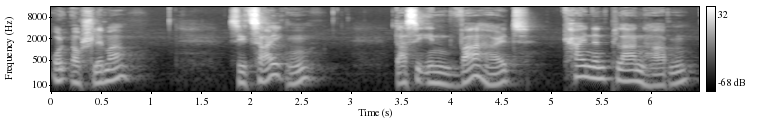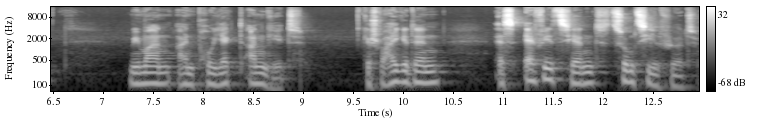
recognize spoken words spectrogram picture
Und noch schlimmer, sie zeigen, dass sie in Wahrheit keinen Plan haben, wie man ein Projekt angeht, geschweige denn es effizient zum Ziel führt.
